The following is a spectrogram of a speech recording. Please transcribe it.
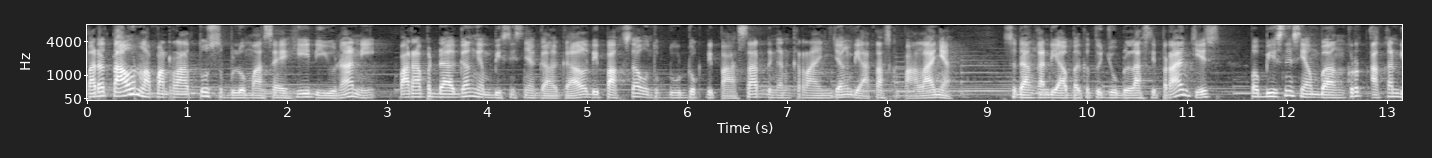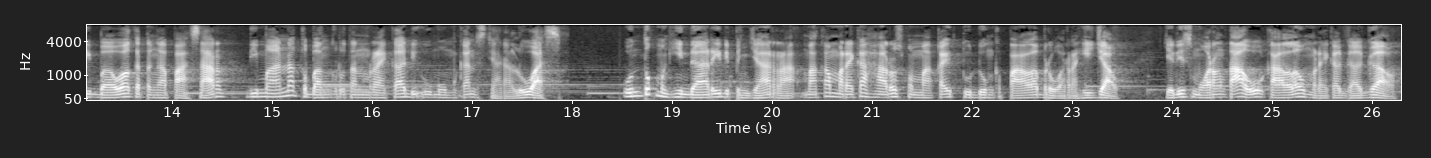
Pada tahun 800 sebelum Masehi di Yunani, para pedagang yang bisnisnya gagal dipaksa untuk duduk di pasar dengan keranjang di atas kepalanya. Sedangkan di abad ke-17 di Perancis, pebisnis yang bangkrut akan dibawa ke tengah pasar di mana kebangkrutan mereka diumumkan secara luas. Untuk menghindari di penjara, maka mereka harus memakai tudung kepala berwarna hijau. Jadi semua orang tahu kalau mereka gagal.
